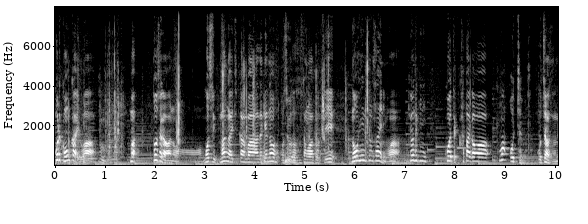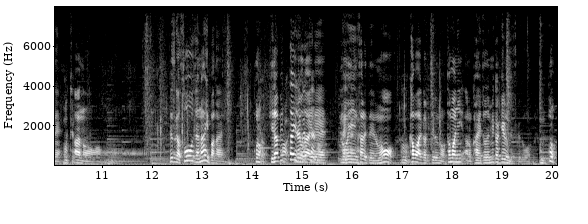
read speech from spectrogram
これ今回は、うん、まあ、当社があのもし万が一カバーだけのお仕事をさせてもらった時納品する際には基本的にこうやって片側は折っちゃいます。折っちゃいます。よねあのですがそうじゃない場合この平べったい状態で納品されているのをカバーかけてるのをたまにあの会場で見かけるんですけど、うん、この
